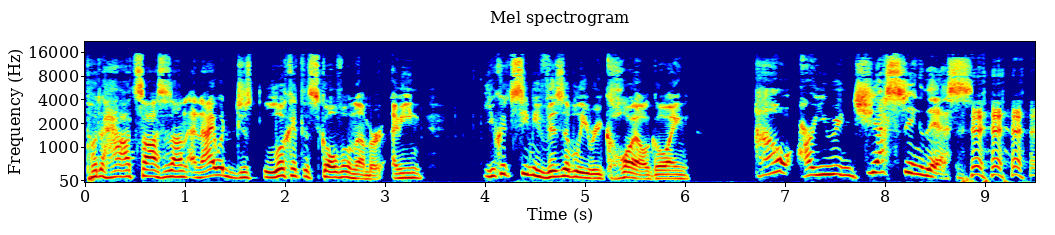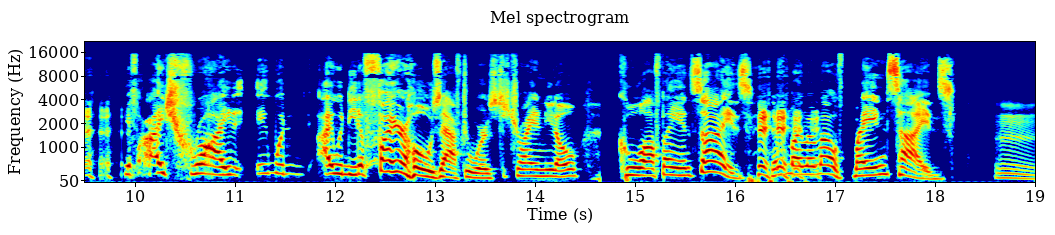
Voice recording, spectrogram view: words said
put the hot sauces on, and I would just look at the Scoville number. I mean, you could see me visibly recoil, going, "How are you ingesting this?" if I tried, it would I would need a fire hose afterwards to try and you know cool off my insides. Never mind my mouth, my insides. Hmm.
